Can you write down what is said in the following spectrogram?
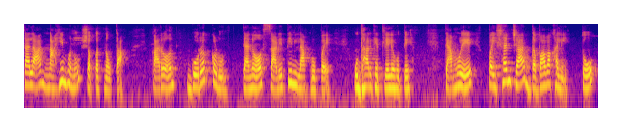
त्याला नाही म्हणू शकत नव्हता. कारण गोरखकडून त्यानं साडेतीन लाख रुपये उधार घेतलेले होते. त्यामुळे पैशांच्या दबावाखाली तो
